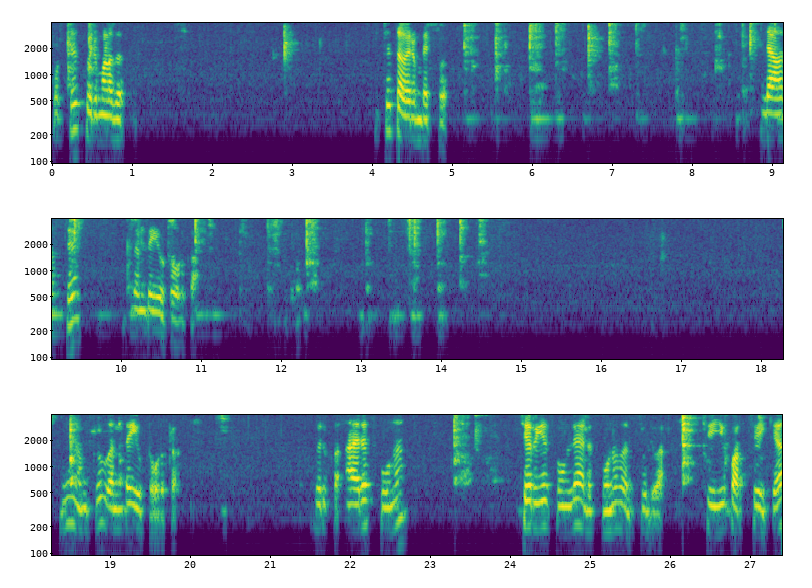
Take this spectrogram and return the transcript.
കുറച്ച് കുരുമുളക് കുറച്ച് തവരം പരിപ്പ്. ലാസ്റ്റ് വെന്തയം ഇട്ട് കൊടുക്കാം. ഇനി നമുക്ക് വെന്തയം ഇട്ട് കൊടുക്കാം. ഒരു അര സ്പൂണ് ചെറിയ സ്പൂണിൽ അര സ്പൂണ് ഉലുവ തീ കുറച്ച് വയ്ക്കുക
